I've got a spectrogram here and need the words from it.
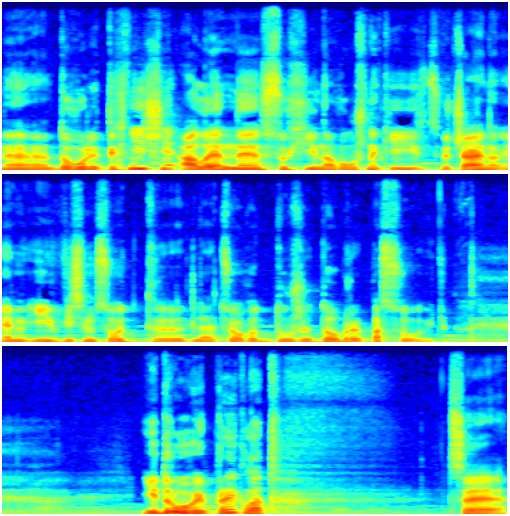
е, доволі технічні, але не сухі навушники. І, звичайно, MI 800 е, для цього дуже добре пасують. І другий приклад це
